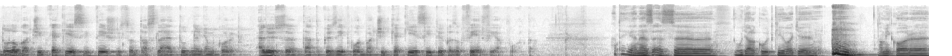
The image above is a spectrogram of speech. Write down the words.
dolog, a csipke készítés, viszont azt lehet tudni, hogy amikor először, tehát a középkorban csipke készítők, azok férfiak voltak. Hát igen, ez, ez úgy alakult ki, hogy amikor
